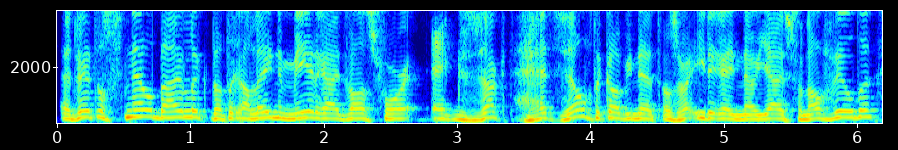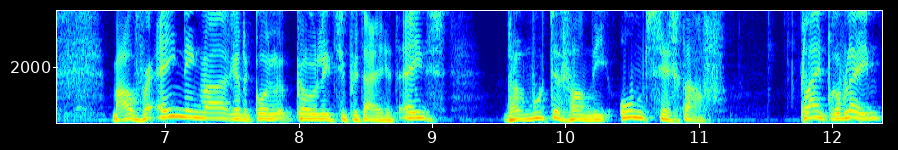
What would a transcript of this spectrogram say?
Het werd al snel duidelijk dat er alleen een meerderheid was voor exact hetzelfde kabinet als waar iedereen nou juist vanaf wilde. Maar over één ding waren de coalitiepartijen het eens. We moeten van die omzicht af. Klein probleem,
